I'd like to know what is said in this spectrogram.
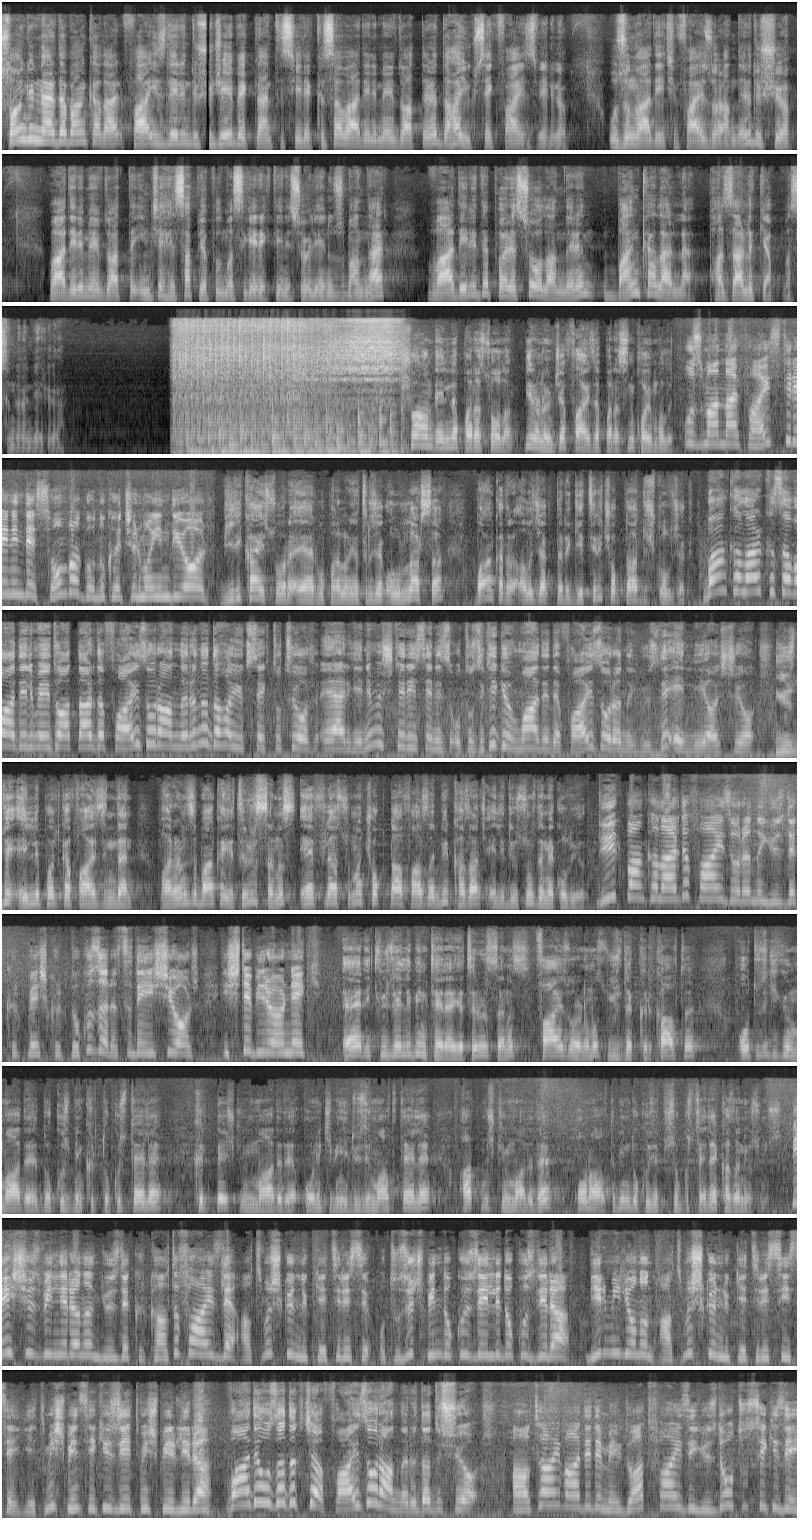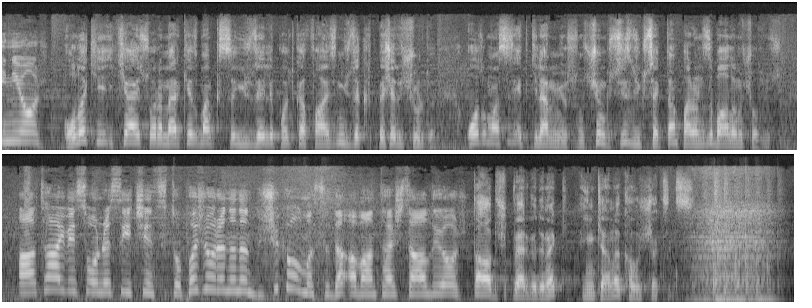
Son günlerde bankalar faizlerin düşeceği beklentisiyle kısa vadeli mevduatlara daha yüksek faiz veriyor. Uzun vade için faiz oranları düşüyor. Vadeli mevduatta ince hesap yapılması gerektiğini söyleyen uzmanlar, vadelide parası olanların bankalarla pazarlık yapmasını öneriyor. Şu anda eline parası olan bir an önce faize parasını koymalı. Uzmanlar faiz treninde son vagonu kaçırmayın diyor. Bir iki ay sonra eğer bu paraları yatıracak olurlarsa bankadan alacakları getiri çok daha düşük olacak. Bankalar kısa vadeli mevduatlarda faiz oranlarını daha yüksek tutuyor. Eğer yeni müşteriyseniz 32 gün vadede faiz oranı %50'yi aşıyor. %50 politika faizinden paranızı banka yatırırsanız enflasyondan çok daha fazla bir kazanç elde ediyorsunuz demek oluyor. Büyük bankalarda faiz oranı %45-49 arası değişiyor. İşte bir örnek. Eğer 250 bin TL yatırırsanız faiz oranımız %46, 32 gün vadede 9049 TL, 45 gün vadede 12726 TL, 60 gün vadede 16979 TL kazanıyorsunuz. 500 bin liranın %46 faizle 60 günlük getirisi 33.959 lira. 1 milyonun 60 günlük getirisi ise 70.871 lira. Vade uzadıkça faiz oranları da düşüyor. 6 ay vadede mevduat faizi %38'e iniyor. Ola ki 2 ay sonra Merkez Bankası %50 politika faizini %45'e düşürdü. O zaman siz etkilenmiyorsunuz. Çünkü siz yüksekten paranızı bağlamış oldunuz. 6 ay ve sonrası için stopaj oranının düşük olması da avantaj sağlıyor. Daha düşük vergi ödemek imkanına kavuşacaksınız.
